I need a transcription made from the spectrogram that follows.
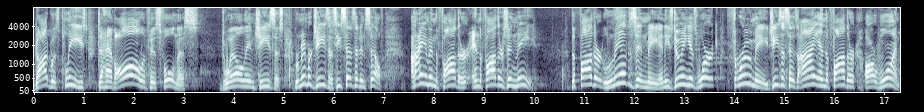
God was pleased to have all of his fullness dwell in Jesus. Remember Jesus, he says it himself I am in the Father, and the Father's in me. The Father lives in me and He's doing His work through me. Jesus says, I and the Father are one.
